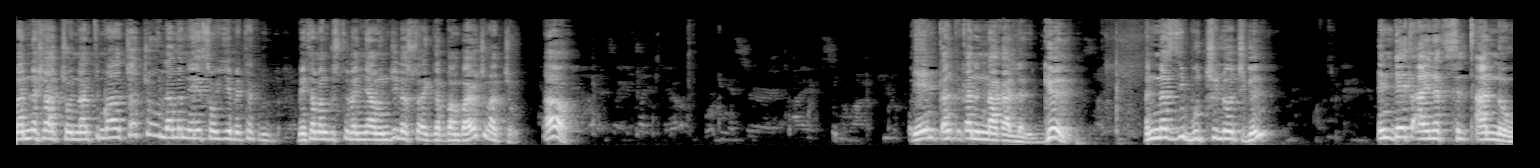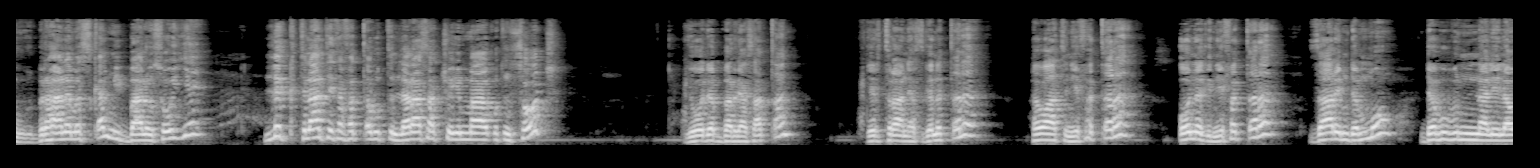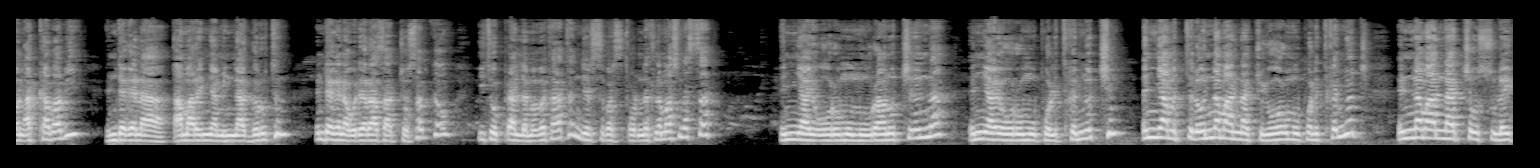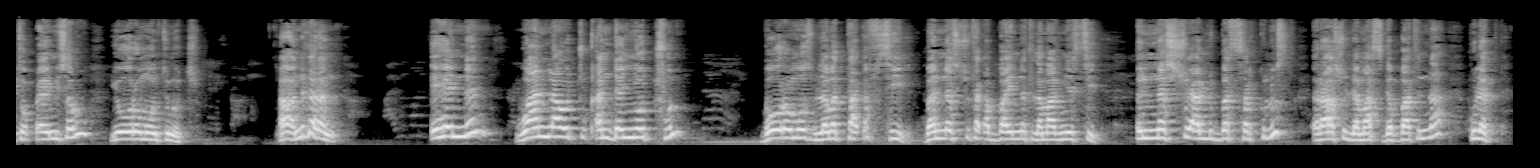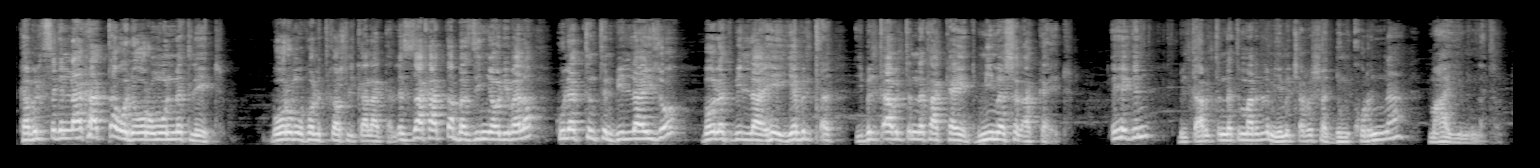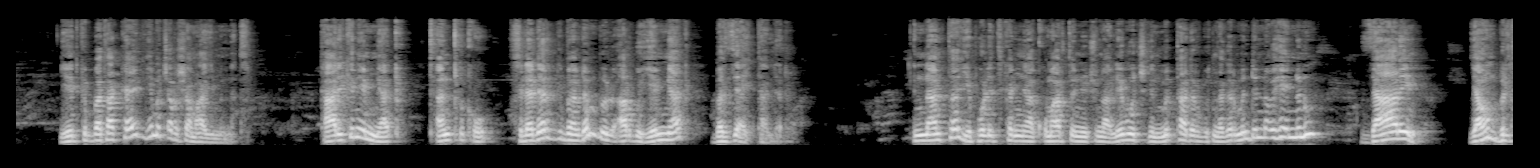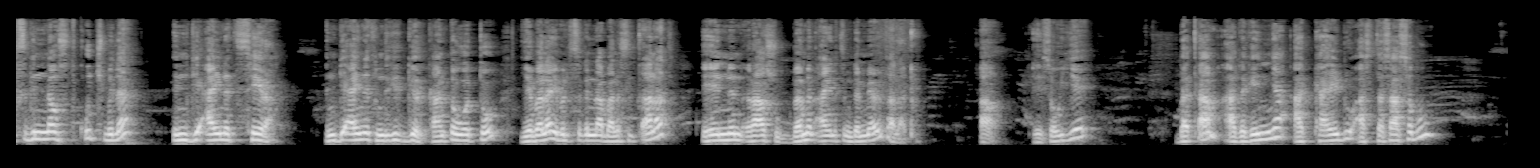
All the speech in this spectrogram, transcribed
መነሻቸው እናንትን ማለቻቸው ለምን ይሄ ሰውዬ ቤተ መንግስቱ ለእኛ ነው እንጂ ለእሱ አይገባም ባዮች ናቸው። አዎ ይህን ጠንቅቀን እናውቃለን። ግን እነዚህ ቡችሎች ግን እንዴት አይነት ስልጣን ነው ብርሃነ መስቀል የሚባለው ሰውዬ? ልክ ትላንት የተፈጠሩትን ለራሳቸው የማያውቁትን ሰዎች የወደብ በር ያሳጣን፣ ኤርትራን ያስገነጠለ፣ ህዋትን የፈጠረ፣ ኦነግን የፈጠረ ዛሬም ደግሞ ደቡብንና ሌላውን አካባቢ እንደገና አማርኛ የሚናገሩትን እንደገና ወደ ራሳቸው ሰብከው ኢትዮጵያን ለመበታተን የእርስ በርስ ጦርነት ለማስነሳት እኛ የኦሮሞ ምሁራኖችንና እኛ የኦሮሞ ፖለቲከኞችም እኛ የምትለው እነማን ናቸው? የኦሮሞ ፖለቲከኞች እነማን ናቸው? እሱ ለኢትዮጵያ የሚሰሩ የኦሮሞ እንትኖች ንገረን። ይሄንን ዋናዎቹ ቀንደኞቹን በኦሮሞ ህዝብ ለመታቀፍ ሲል በእነሱ ተቀባይነት ለማግኘት ሲል እነሱ ያሉበት ሰርክል ውስጥ ራሱን ለማስገባትና ሁለት ከብልጽግና ካጣ ወደ ኦሮሞነት ሊሄድ በኦሮሞ ፖለቲካ ውስጥ ሊቀላቀል እዛ ካጣ በዚህኛው ሊበላ ሁለት እንትን ቢላ ይዞ በሁለት ቢላ ይሄ የብልጣብልጥነት አካሄድ የሚመስል አካሄድ። ይሄ ግን ብልጣብልጥነትም አይደለም፣ የመጨረሻ ድንቁርና መሀይምነት ነው። የሄድክበት አካሄድ የመጨረሻ መሀይምነት። ታሪክን የሚያቅ ጠንቅቆ ስለ ደርግ በደንብ አድርጎ የሚያቅ በዚህ አይታለልም። እናንተ የፖለቲከኛ ቁማርተኞችና ሌቦች ግን የምታደርጉት ነገር ምንድን ነው? ይሄንኑ ዛሬም ያሁን ብልጽግና ውስጥ ቁጭ ብለ እንዲህ አይነት ሴራ እንዲህ አይነት ንግግር ካንተ ወጥቶ የበላይ ብልጽግና ባለስልጣናት ይሄንን ራሱ በምን አይነት እንደሚያዩት አላውቅም። አዎ ሰውዬ በጣም አደገኛ አካሄዱ፣ አስተሳሰቡ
